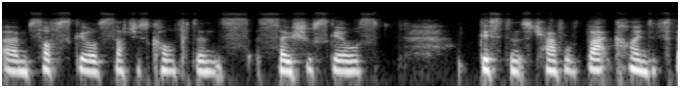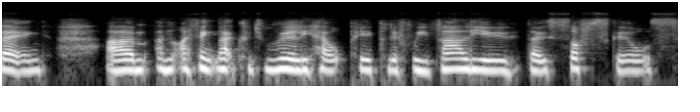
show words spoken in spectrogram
um, soft skills such as confidence, social skills, distance traveled, that kind of thing. Um, and I think that could really help people if we value those soft skills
